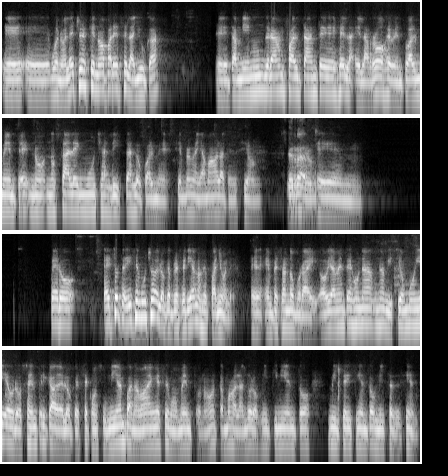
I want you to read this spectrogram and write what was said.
Eh, eh, bueno, el hecho es que no aparece la yuca. Eh, también un gran faltante es el, arroz, eventualmente. No, no sale en muchas listas, lo cual me, siempre me ha llamado la atención. Qué raro. pero esto te dice mucho de lo que preferían los españoles, empezando por ahí. Obviamente es una, una, visión muy eurocéntrica de lo que se consumía en Panamá en ese momento, ¿no? Estamos hablando de los 1500, 1600, 1700.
